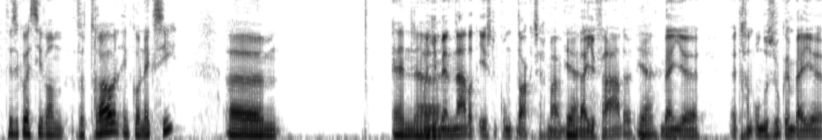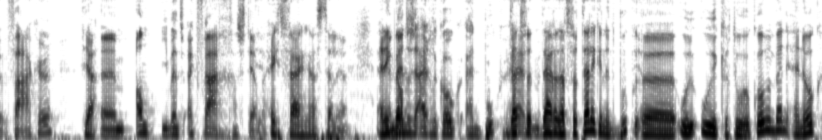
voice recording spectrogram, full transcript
Het is een kwestie van vertrouwen en connectie. Ehm, en, Want je eh, bent na dat eerste contact, zeg maar, Ja. bij je vader, Ja, ben je het gaan onderzoeken en ben je vaker. ja, ehm, je bent eigenlijk vragen gaan stellen. echt vragen gaan stellen. Ja. En En, ik ben, dat is eigenlijk ook het boek. dat, ver- daar, dat vertel ik in het boek, eh, hoe, hoe ik ertoe gekomen ben. En ook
